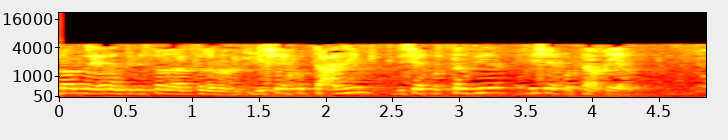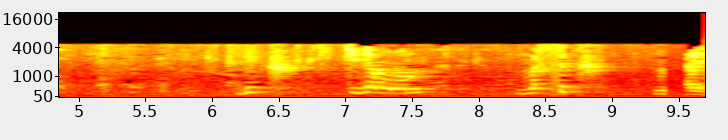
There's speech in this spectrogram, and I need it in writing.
doon yonente bi sallallahu alayhi wa sallam di cheikhu taalim di cheikhu tarbiya di cheikhu tarqiya dikk ci jamonoom mat sëkk male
